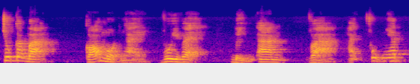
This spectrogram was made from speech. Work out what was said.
Chúc các bạn có một ngày vui vẻ, bình an và hạnh phúc nhất.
